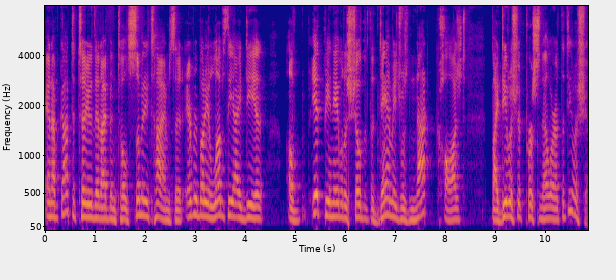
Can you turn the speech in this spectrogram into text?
And I've got to tell you that I've been told so many times that everybody loves the idea of it being able to show that the damage was not caused by dealership personnel or at the dealership.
